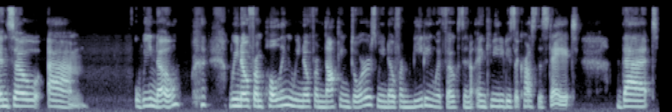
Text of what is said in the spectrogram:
And so um, we know, we know from polling, we know from knocking doors, we know from meeting with folks in, in communities across the state that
